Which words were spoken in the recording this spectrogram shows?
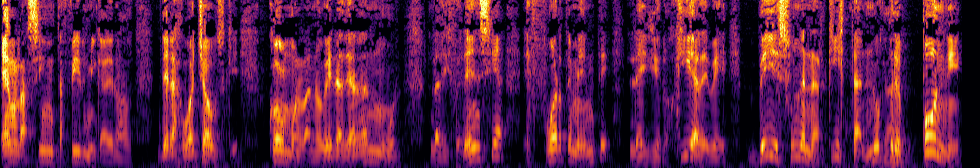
en la cinta fílmica de, los, de las Wachowski como en la novela de Alan Moore, la diferencia es fuertemente la ideología de B. B es un anarquista, no Claro. propone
